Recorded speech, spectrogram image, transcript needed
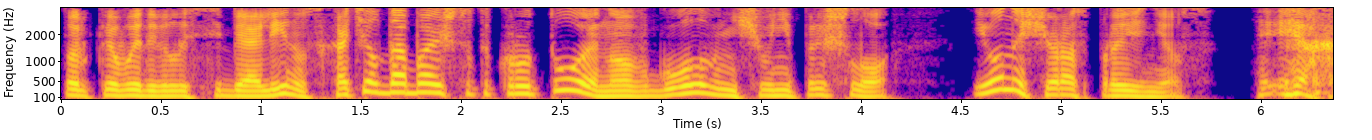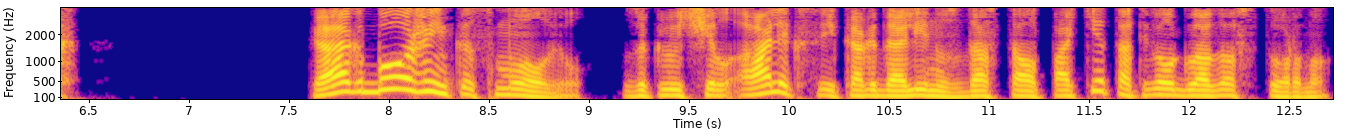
Только выдавил из себя Линус, хотел добавить что-то крутое, но в голову ничего не пришло, и он еще раз произнес. «Эх!» «Как боженька смолвил», — заключил Алекс, и когда Линус достал пакет, отвел глаза в сторону.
